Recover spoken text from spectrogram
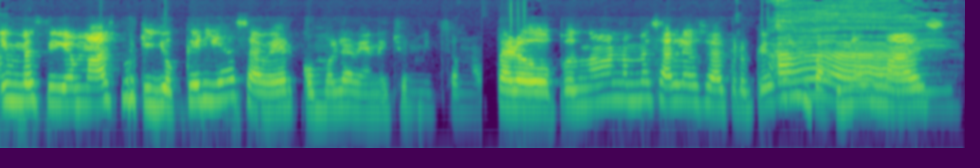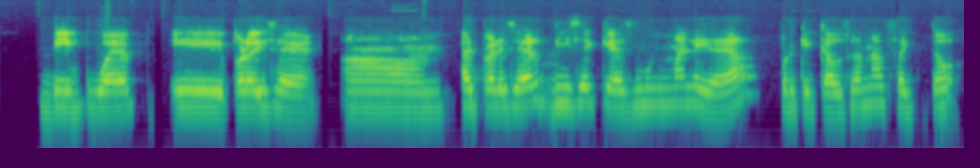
investigué más porque yo quería saber cómo le habían hecho en Midsommar. Pero pues no, no me sale, o sea, creo que es en páginas más deep web. Y, pero dice, um, al parecer dice que es muy mala idea porque causa un efecto,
